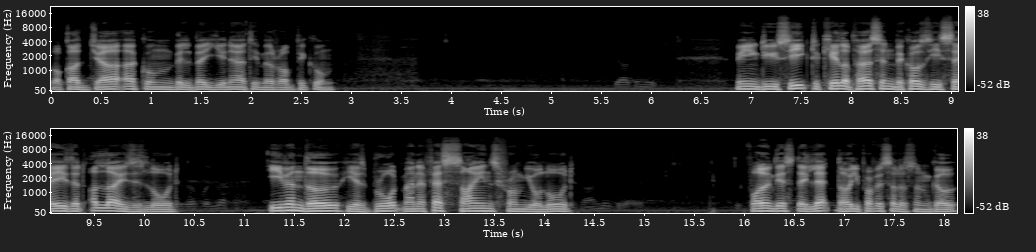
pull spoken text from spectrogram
وقد جاءكم بالبينات من ربكم Meaning, do you seek to kill a person because he says that Allah is his Lord, even though he has brought manifest signs from your Lord? Following this, they let the Holy Prophet ﷺ go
